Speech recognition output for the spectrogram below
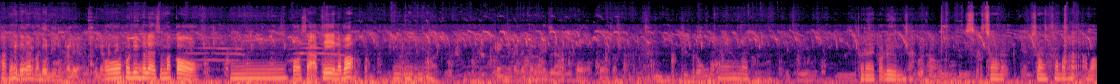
พักแล้วเห็ดได้ได้บ่โซนดินเขาเลยคนแรกโอ้คนดินเขาแหละสิมาก่ออืมก่อสาบเทแล้วบ่อืมอืมอืมอืมแกงได้ก็จะไล่สามคอคอก็สามแพงละเท่าไรก็ลืมจ้ะสองสองสองปัญหาบอก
